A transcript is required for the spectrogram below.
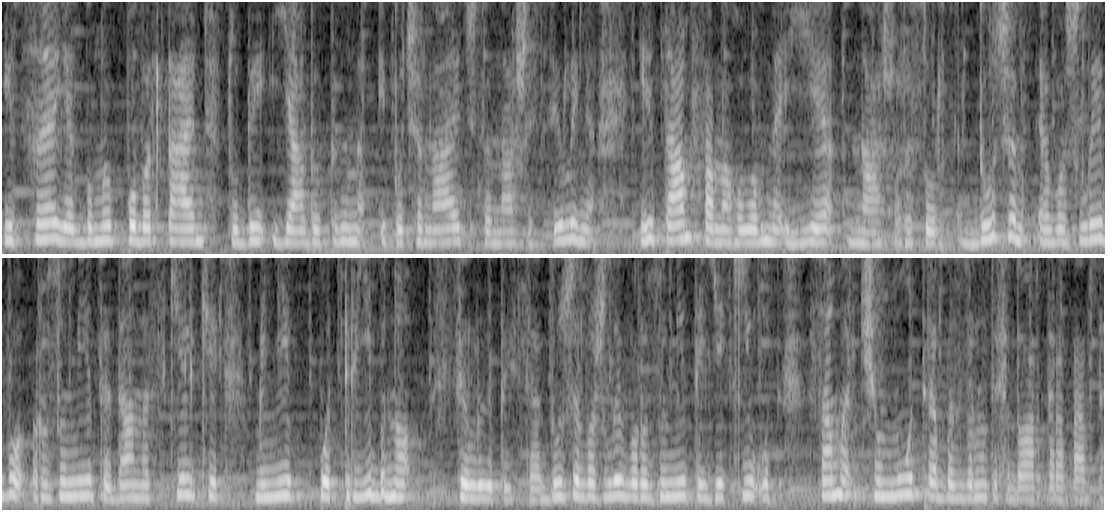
І це якби ми повертаємося туди, я дитина, і починається наше зцілення. І там саме головне є наш ресурс. Дуже важливо розуміти, да, наскільки мені потрібно зцілитися. Дуже важливо розуміти, які от саме чому треба звернутися до арт-терапевта,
